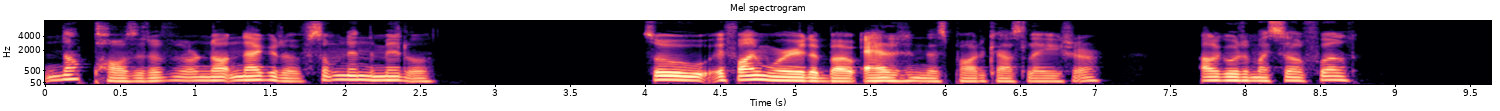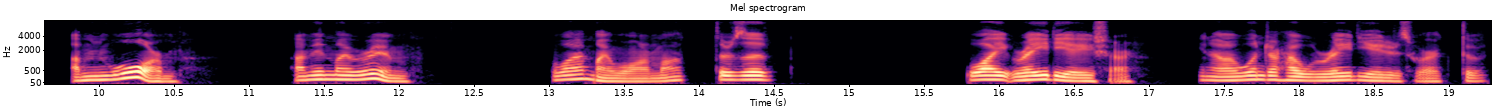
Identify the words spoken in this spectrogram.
not positive or not negative, something in the middle. So if I'm worried about editing this podcast later, I'll go to myself, well, I'm warm. I'm in my room. Why am I warm? There's a white radiator. You know, I wonder how radiators work, the,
